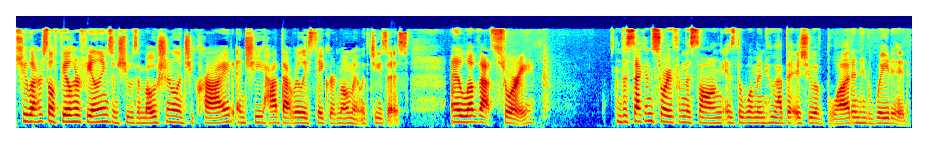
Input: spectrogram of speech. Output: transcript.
she let herself feel her feelings and she was emotional and she cried and she had that really sacred moment with Jesus. And I love that story. The second story from the song is the woman who had the issue of blood and had waited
